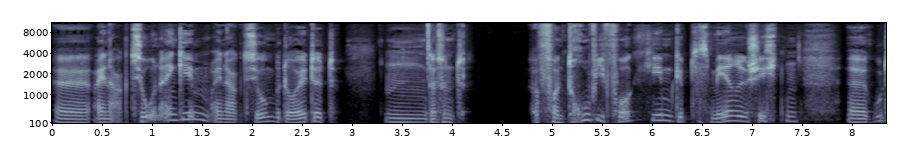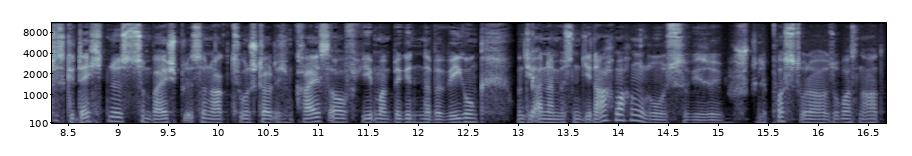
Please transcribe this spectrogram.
äh, eine Aktion eingeben. Eine Aktion bedeutet, mh, das sind von Truvi vorgegeben, gibt es mehrere Geschichten. Äh, gutes Gedächtnis zum Beispiel ist so eine Aktion, stellt euch im Kreis auf, jemand beginnt eine Bewegung und die anderen müssen die nachmachen. So ist so wie so stille Post oder sowas eine Art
